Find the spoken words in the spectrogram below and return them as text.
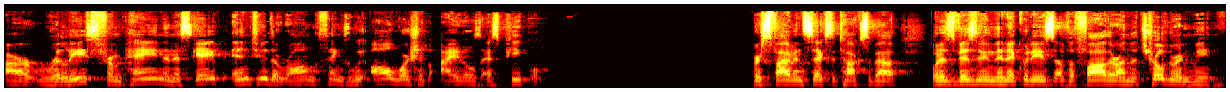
our release from pain and escape into the wrong things. We all worship idols as people. Verse 5 and 6, it talks about what does visiting the iniquities of the father on the children mean?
